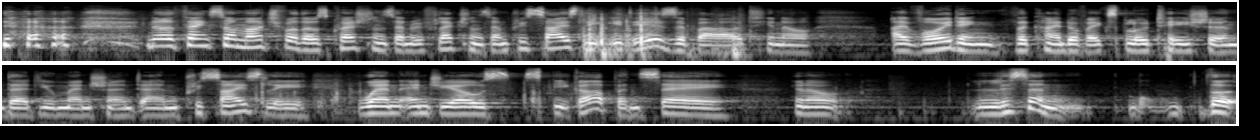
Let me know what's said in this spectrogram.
no, thanks so much for those questions and reflections. And precisely, it is about, you know, avoiding the kind of exploitation that you mentioned. And precisely when NGOs speak up and say, you know, listen, the,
